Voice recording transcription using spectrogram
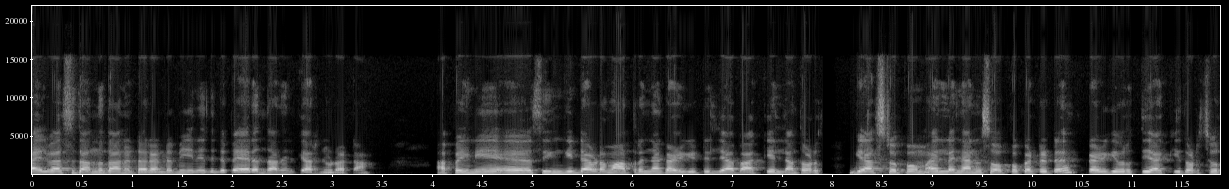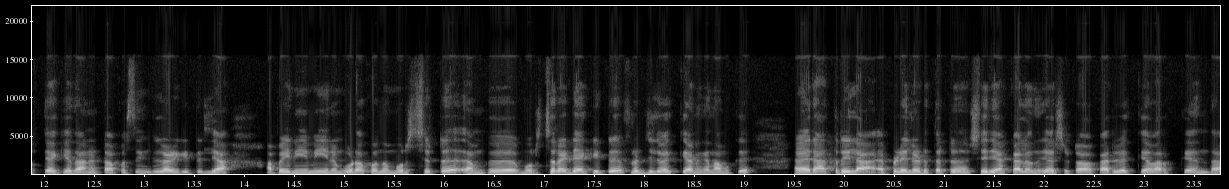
അയൽവാസി തന്നതാണ് കേട്ടോ. രണ്ട് മീൻ. ഇതിന്റെ പേരെന്താന്ന് എനിക്ക് അറിഞ്ഞൂടാ കേട്ടോ അപ്പൊ ഇനി സിങ്കിന്റെ അവിടെ മാത്രം ഞാൻ കഴുകിയിട്ടില്ല. ബാക്കിയെല്ലാം തുടച്ച് ഗ്യാസ് സ്റ്റോപ്പും എല്ലാം ഞാൻ സോപ്പൊക്കെ ഇട്ടിട്ട് കഴുകി വൃത്തിയാക്കി തുടച്ച് വൃത്തിയാക്കിയതാണ് കേട്ടോ അപ്പൊ സിങ്ക് കഴുകിയിട്ടില്ല. അപ്പൊ ഇനി മീനും കൂടെ ഒക്കെ ഒന്ന് മുറിച്ചിട്ട് നമുക്ക് മുറിച്ച് റെഡിയാക്കിയിട്ട് ഫ്രിഡ്ജിൽ വെക്കുകയാണെങ്കിൽ നമുക്ക് രാത്രിയിലാ എപ്പോഴേലും എടുത്തിട്ട് ശരിയാക്കാലോ എന്ന് വിചാരിച്ചിട്ടോ കറി വെക്കുക വർക്ക് എന്താ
